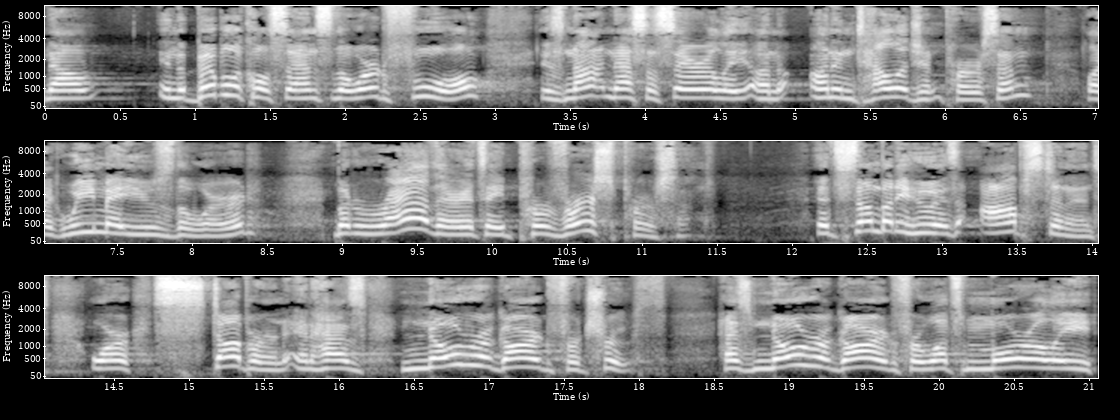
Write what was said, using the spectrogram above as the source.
Now, in the biblical sense, the word fool is not necessarily an unintelligent person, like we may use the word, but rather it's a perverse person. It's somebody who is obstinate or stubborn and has no regard for truth, has no regard for what's morally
